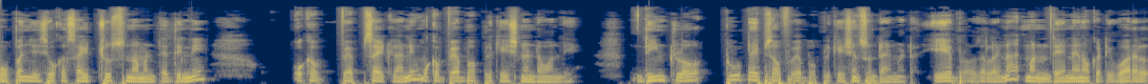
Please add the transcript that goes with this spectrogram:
ఓపెన్ చేసి ఒక సైట్ చూస్తున్నామంటే దీన్ని ఒక వెబ్సైట్ కానీ ఒక వెబ్ అప్లికేషన్ అంటామండి దీంట్లో two types of web applications ఉంటాయన్నమాట. ఏ బ్రౌజర్లో అయినా మనం దేన్నైనా ఒకటి యూఆర్ఎల్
